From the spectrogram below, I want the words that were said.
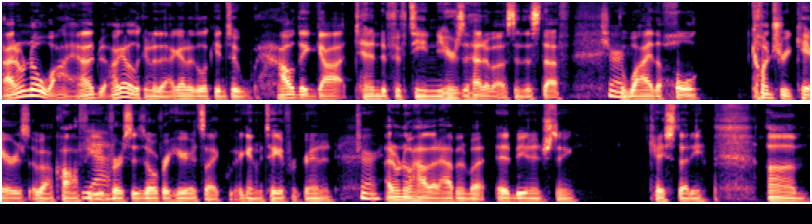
I don't know why. I, I got to look into that. I got to look into how they got 10 to 15 years ahead of us in this stuff. Sure. Why the whole country cares about coffee Yeah. versus over here. It's like, again, we take it for granted. Sure. I don't know how that happened, but it'd be an interesting case study. Um,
